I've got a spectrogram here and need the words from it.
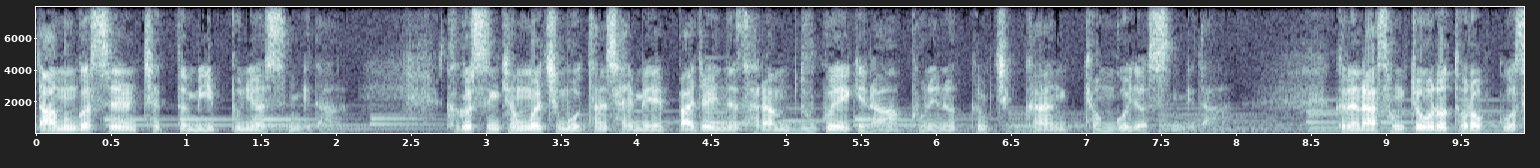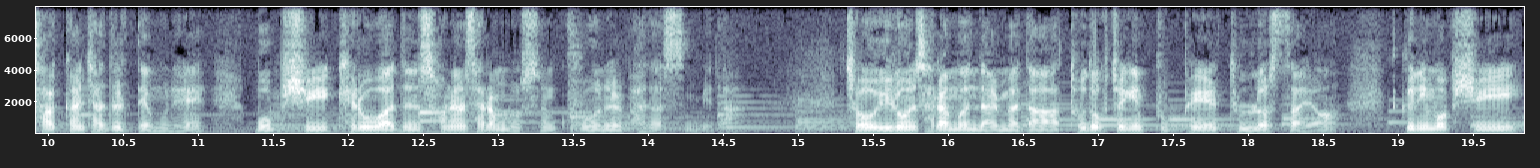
남은 것은 잿더미 뿐이었습니다. 그것은 경건치 못한 삶에 빠져 있는 사람 누구에게나 보내는 끔찍한 경고였습니다. 그러나 성적으로 더럽고 사악한 자들 때문에 몹시 괴로워하던 선한 사람 롯은 구원을 받았습니다. 저 의로운 사람은 날마다 도덕적인 부패에 둘러싸여 끊임없이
